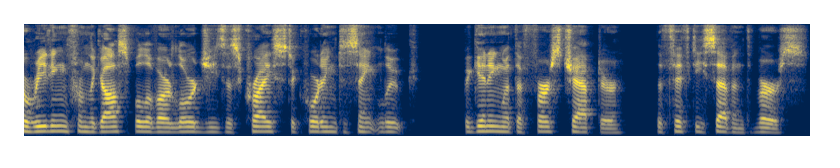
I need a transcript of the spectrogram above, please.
A reading from the Gospel of our Lord Jesus Christ according to St. Luke, beginning with the first chapter, the 57th verse.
